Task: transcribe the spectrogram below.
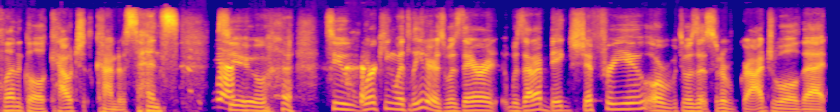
clinical couch kind of sense yeah. to to working with leaders. Was there was that a big shift for you or was it sort of gradual that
